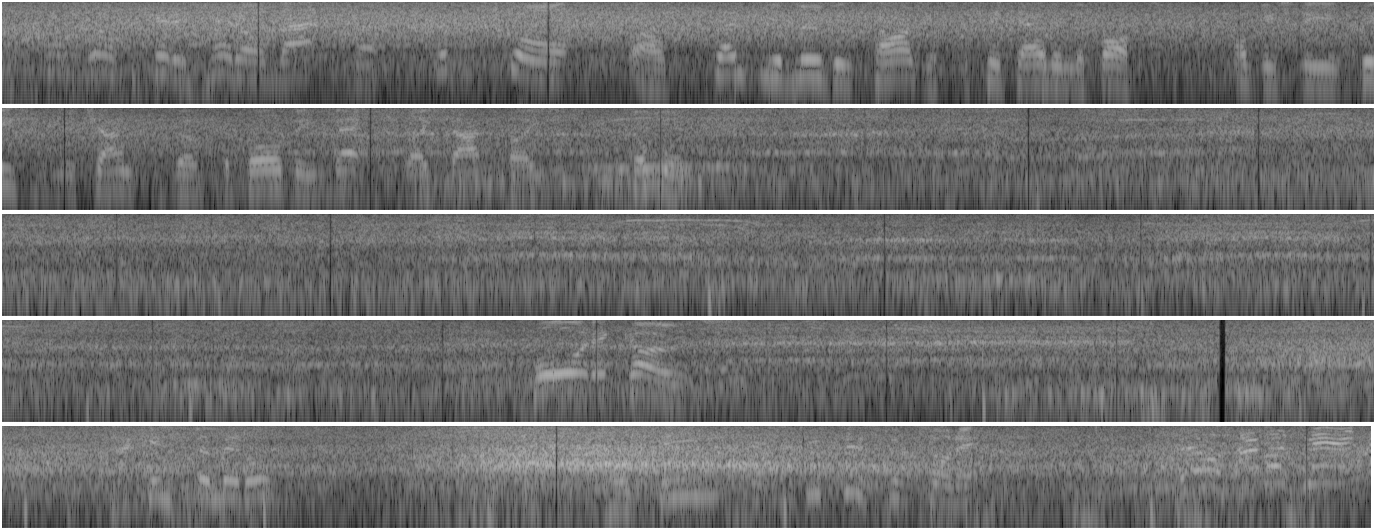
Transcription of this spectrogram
He's done well to get his head on that, but couldn't score. Well, plenty of moving targets to pick out in the box. Obviously increases your chances of the ball being met like that by someone. Forward it goes. Back into the middle. O'Dea gets good distance on it. He'll hammer it!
